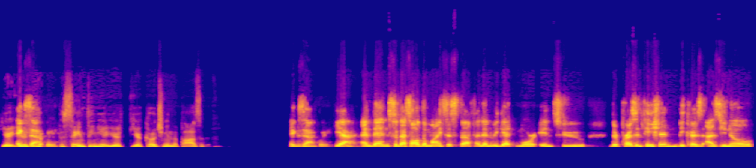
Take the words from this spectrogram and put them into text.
you're, you're co- Exactly. the same thing here. You're you're coaching in the positive. Exactly. Yeah. And then, so that's all the mindset stuff. And then we get more into their presentation because, as you know,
